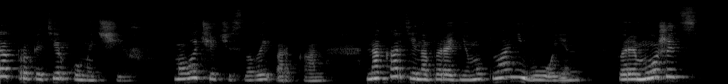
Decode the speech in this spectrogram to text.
Так, про п'ятірку мечів. Молодший числовий аркан. На карті на передньому плані воїн. Переможець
